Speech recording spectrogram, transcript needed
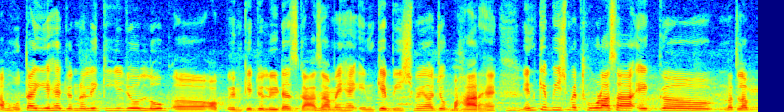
अब होता ये है जनरली कि ये जो लोग इनके जो लीडर्स गाजा में हैं इनके बीच में और जो बाहर हैं इनके बीच में थोड़ा सा एक मतलब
